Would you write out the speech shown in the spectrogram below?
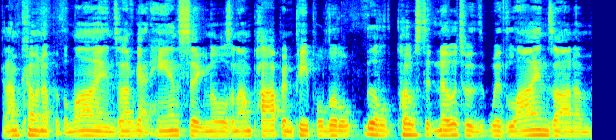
and I'm coming up with the lines, and I've got hand signals, and I'm popping people little little post it notes with with lines on them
